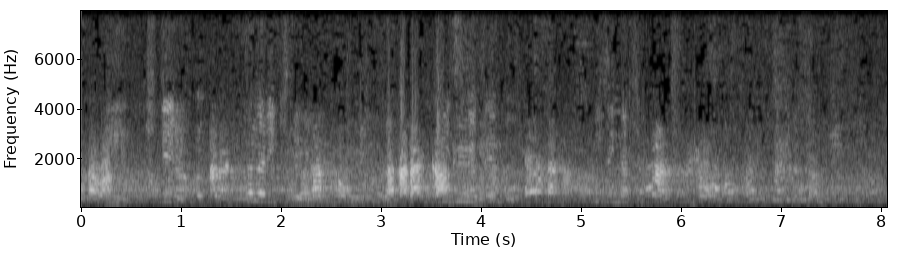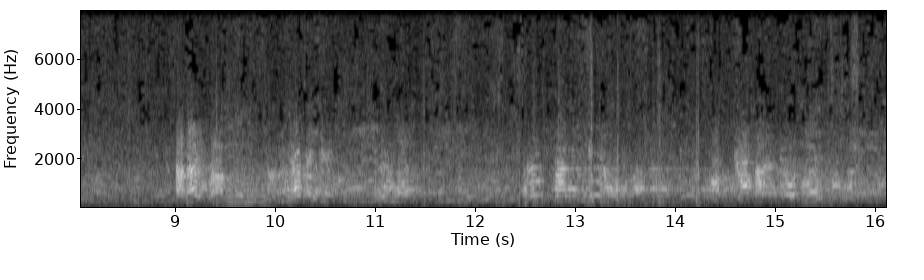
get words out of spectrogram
方は、来てる。かなり来てる。高台か、水になっちゃ避難するただいま、岩手県周辺大津波警報が発表されております。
